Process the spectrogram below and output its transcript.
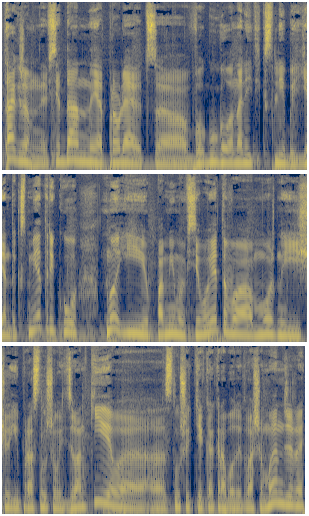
Также все данные отправляются в Google Analytics либо Яндекс Метрику. Ну и помимо всего этого можно еще и прослушивать звонки, э, слушать, как работают ваши менеджеры,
